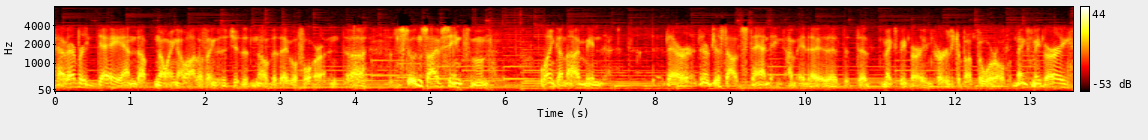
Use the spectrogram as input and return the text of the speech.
have every day end up knowing a lot of things that you didn't know the day before. And uh, the students I've seen from Lincoln, I mean, they're they're just outstanding. I mean, that makes me very encouraged about the world. It makes me very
